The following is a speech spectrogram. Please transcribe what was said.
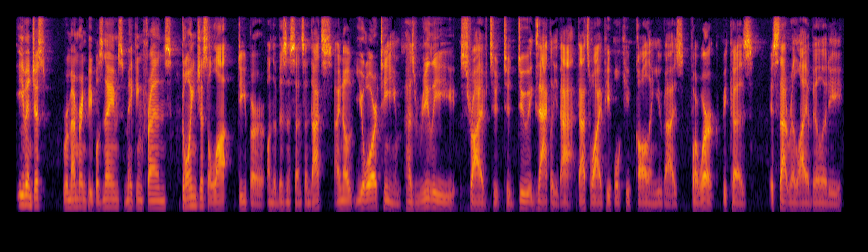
even just remembering people's names, making friends, going just a lot deeper on the business sense. And that's i know your team has really strived to to do exactly that. That's why people keep calling you guys for work because it's that reliability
